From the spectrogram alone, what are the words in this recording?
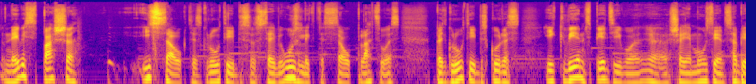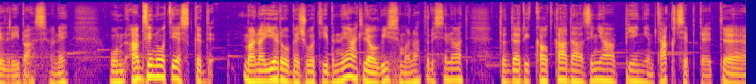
Nevis paša izsauktas grūtības uz sevi uzliktas savu plecos, bet grūtības, kuras ik viens piedzīvo šajā mūsdienu sabiedrībās. Ne? Un apzinoties, ka mana ierobežotība neatļauj visu man atrisināt, tad arī kaut kādā ziņā pieņemt, akceptēt uh,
